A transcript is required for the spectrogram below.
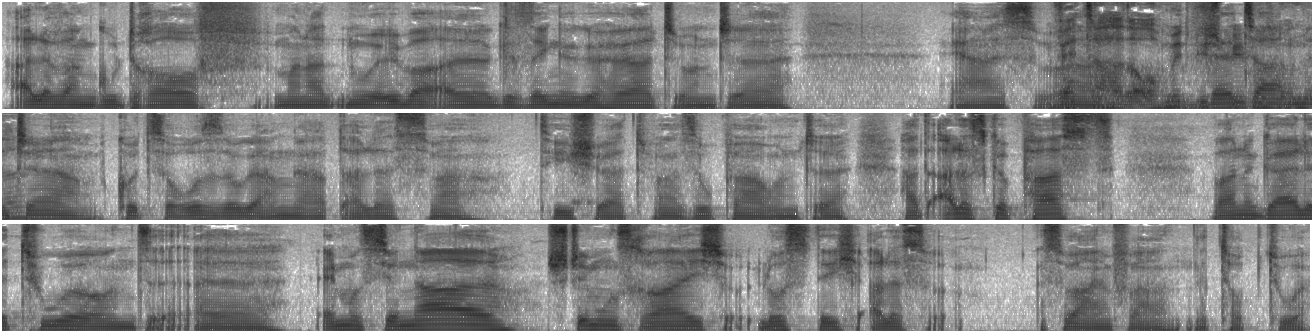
alle waren gut drauf, man hat nur überall Gesänge gehört und äh, ja, es war... Wetter hat auch mitgespielt, Wetter hat mit, ja, kurze Hose sogar angehabt, alles war T-Shirt, war super und äh, hat alles gepasst. War eine geile Tour und äh, emotional, stimmungsreich, lustig, alles. Es war einfach eine Top-Tour.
